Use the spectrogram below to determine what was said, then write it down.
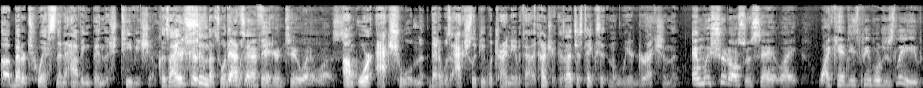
a better twist than having been the sh- TV show because I Because assume that's what that's it would I have been. figured too what it was. so. Um, or actual that it was actually people trying to get out of the country because that just takes it in a weird direction. That and we should also say like, why can't these people just leave?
